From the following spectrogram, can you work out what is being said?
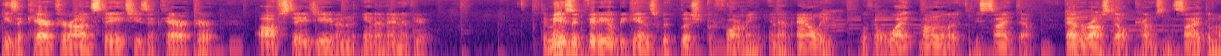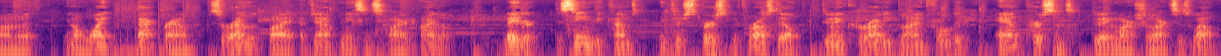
He's a character on stage, he's a character off stage, even in an interview. The music video begins with Bush performing in an alley with a white monolith beside them. Then Rossdale comes inside the monolith in a white background surrounded by a Japanese inspired island. Later, the scene becomes interspersed with Rossdale doing karate blindfolded and persons doing martial arts as well.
